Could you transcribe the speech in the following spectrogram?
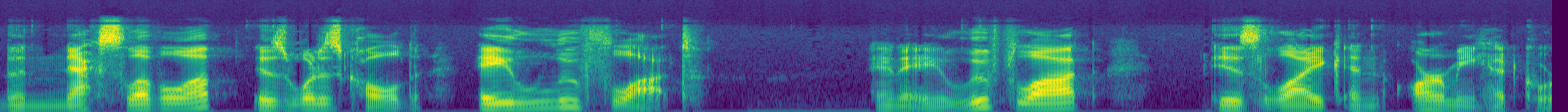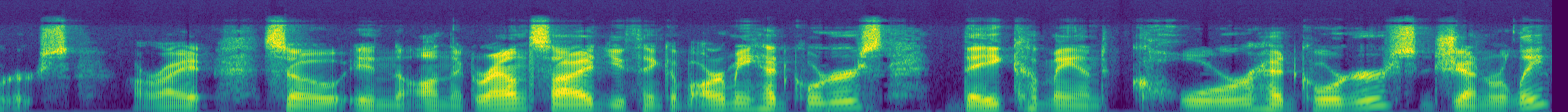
The next level up is what is called a Luftflotte. And a Luftflotte is like an army headquarters. All right. So in on the ground side, you think of army headquarters. They command corps headquarters generally,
